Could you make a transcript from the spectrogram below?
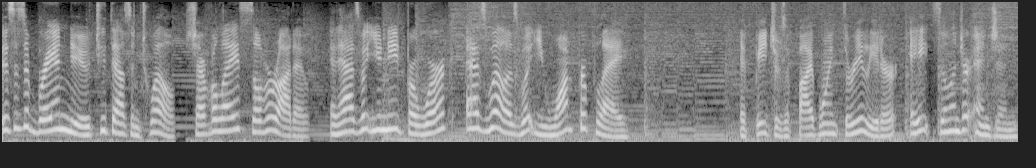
This is a brand new 2012 Chevrolet Silverado. It has what you need for work as well as what you want for play. It features a 5.3-liter, eight-cylinder engine,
